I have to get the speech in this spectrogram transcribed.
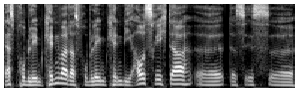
das Problem kennen wir, das Problem kennen die Ausrichter. Äh, das ist äh,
